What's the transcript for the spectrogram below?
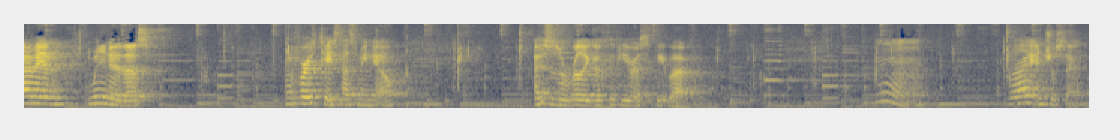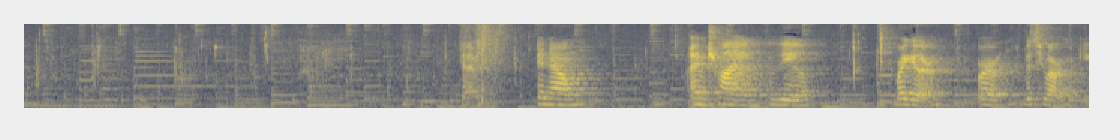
I mean, we knew this. The first taste test we knew. This is a really good cookie recipe, but hmm, very interesting. And now I'm trying the regular or the two hour cookie.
